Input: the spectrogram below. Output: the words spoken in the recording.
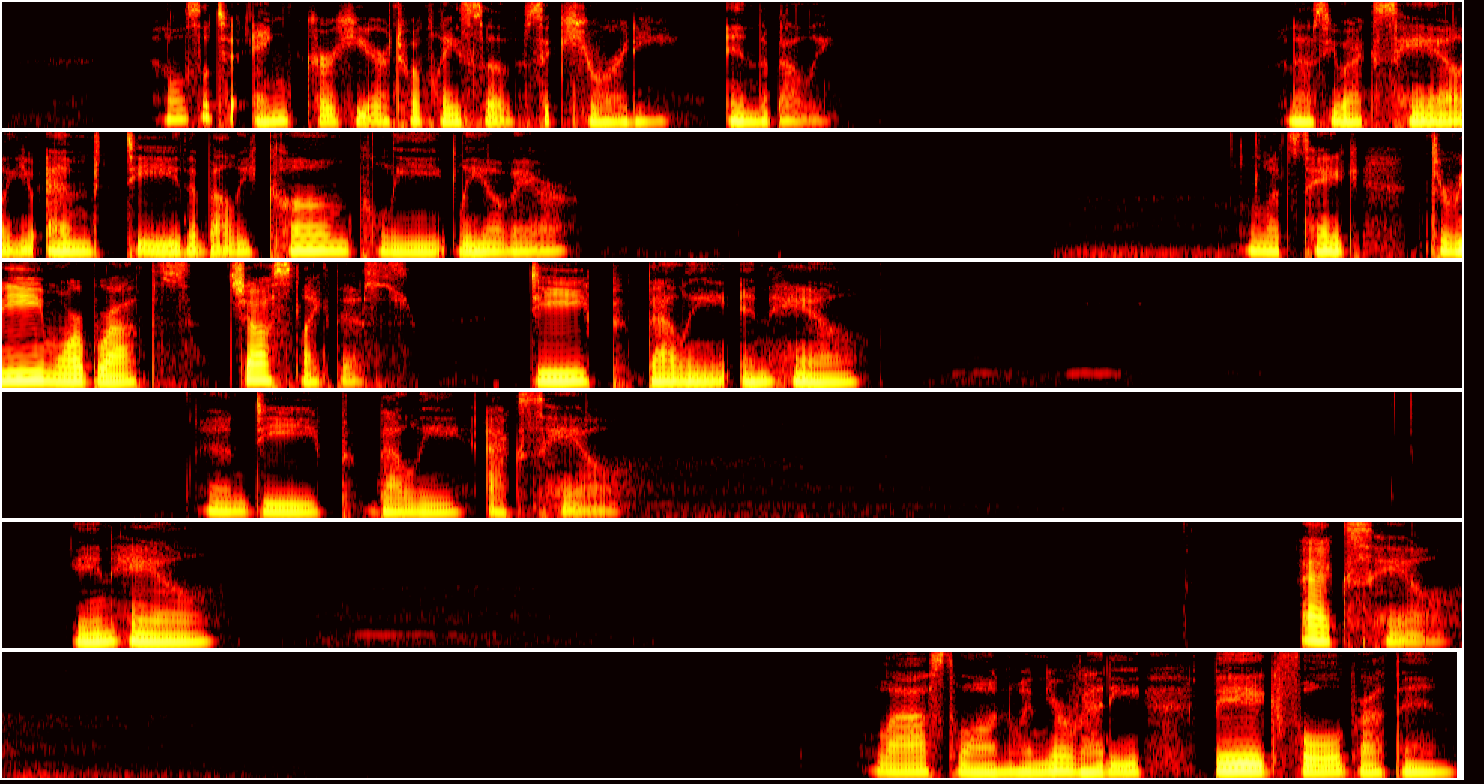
and also to anchor here to a place of security in the belly. And as you exhale, you empty the belly completely of air. Let's take three more breaths just like this. Deep belly inhale. And deep belly exhale. Inhale. Exhale. Last one when you're ready. Big full breath in.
